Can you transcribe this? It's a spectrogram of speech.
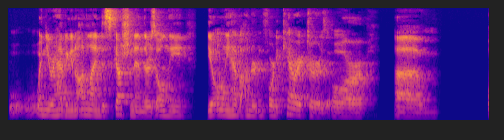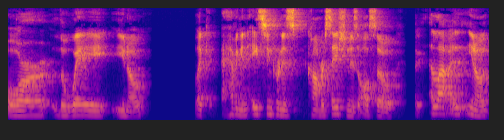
when you're having an online discussion and there's only you only have 140 characters or um, or the way you know like having an asynchronous conversation is also a lot, you know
